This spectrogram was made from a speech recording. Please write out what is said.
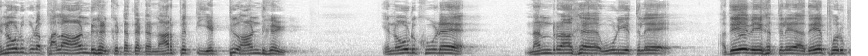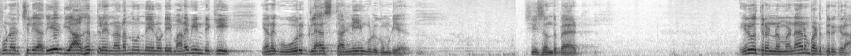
என்னோடு கூட பல ஆண்டுகள் கிட்டத்தட்ட நாற்பத்தி எட்டு ஆண்டுகள் என்னோடு கூட நன்றாக ஊழியத்திலே அதே வேகத்திலே அதே பொறுப்புணர்ச்சியிலே அதே தியாகத்திலே நடந்து வந்த என்னுடைய மனைவி இன்றைக்கு எனக்கு ஒரு கிளாஸ் தண்ணியும் கொடுக்க முடியாது. ஷீஸ் அந்த பேட் இருபத்தி ரெண்டு மணி நேரம் படுத்திருக்கிறா.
